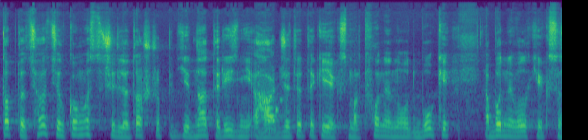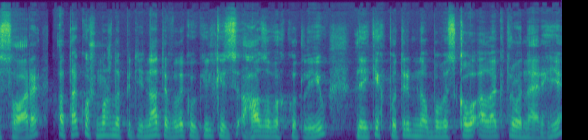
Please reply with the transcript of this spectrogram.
тобто цього цілком вистачить для того, щоб під'єднати різні гаджети, такі як смартфони, ноутбуки або невеликі аксесуари. А також можна під'єднати велику кількість газових котлів, для яких потрібна обов'язкова електроенергія.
